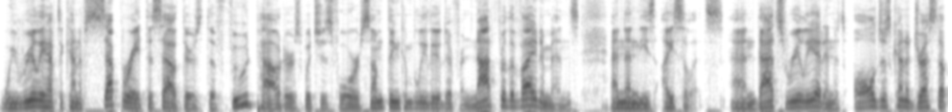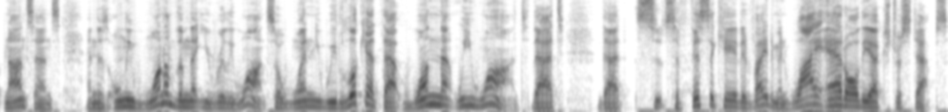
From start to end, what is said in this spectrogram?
we really have to kind of separate this out. There's the food powders, which is for something completely different, not for the vitamins, and then these isolates. And that's really it. And it's all just kind of dressed up nonsense. And there's only one of them that you really want. So when we look at that one that we want, that that sophisticated vitamin, why add all the extra steps?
